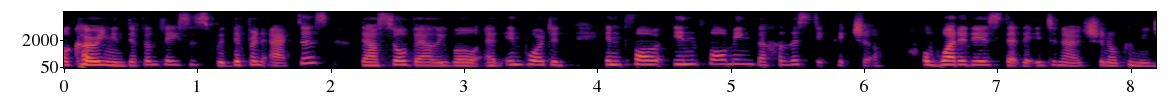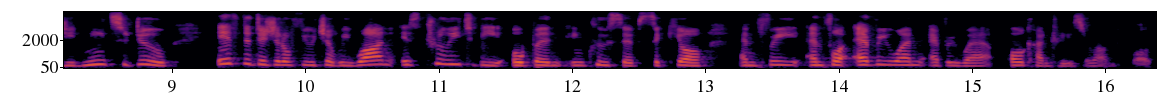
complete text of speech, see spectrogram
occurring in different places with different actors that are so valuable and important in for informing the holistic picture of what it is that the international community needs to do if the digital future we want is truly to be open, inclusive, secure, and free, and for everyone, everywhere, all countries around the world.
